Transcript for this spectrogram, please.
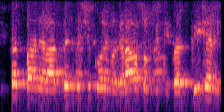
صفات باندې راتل نشي کوله مګر هغه څوک چې صفات پیژني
